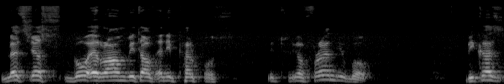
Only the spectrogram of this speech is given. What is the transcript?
let's just go around without any purpose. With your friend, you go. Because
